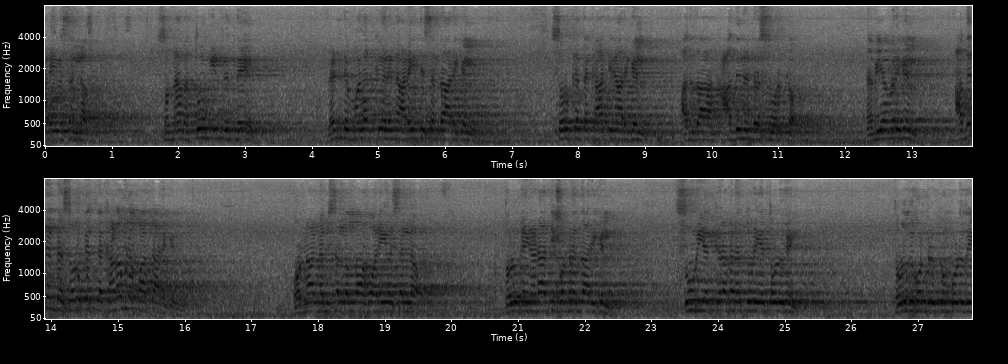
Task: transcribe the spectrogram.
அலைவு செல்லம் சொன்னாங்க தூங்கிட்டு இருந்தேன். ரெண்டு மலக்குகள் என்ன அழைத்து சென்றார்கள். சொர்க்கத்தை காட்டினார்கள். அதுதான் அது நின்ற சொர்க்கம். நபி அவர்கள் அது நின்ற சொர்க்கத்தை கனவுல பார்த்தார்கள். ஒரு நாள் நபி ஸல்லல்லாஹு அலைஹி செல்லம் தொழுகை நடாத்தி கொண்டிருந்தார்கள். சூரிய கிரகணத்துடைய தொழுகை தொழுது கொண்டிருக்கும் பொழுது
